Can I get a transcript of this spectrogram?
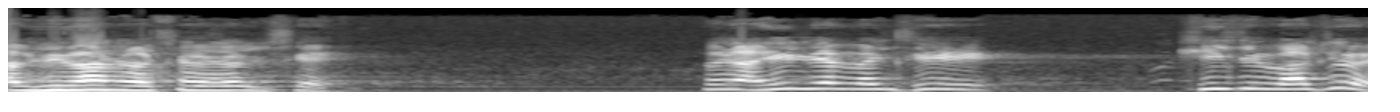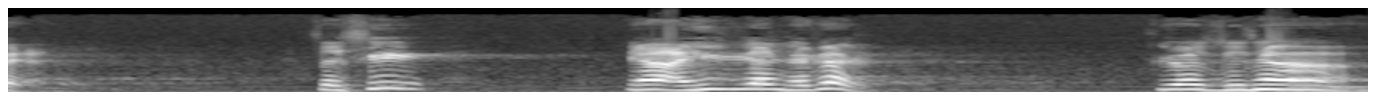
अभिमान वाटणारा विषय आहे. पण अहिल्याबाईंची ही जी बाजू आहे तशी या अहिल्यानगर किंवा जुनं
